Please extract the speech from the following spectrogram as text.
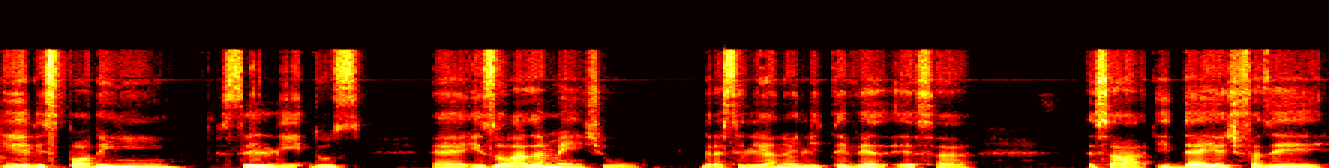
e eles podem ser lidos é, isoladamente. O Graciliano ele teve essa, essa ideia de fazer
